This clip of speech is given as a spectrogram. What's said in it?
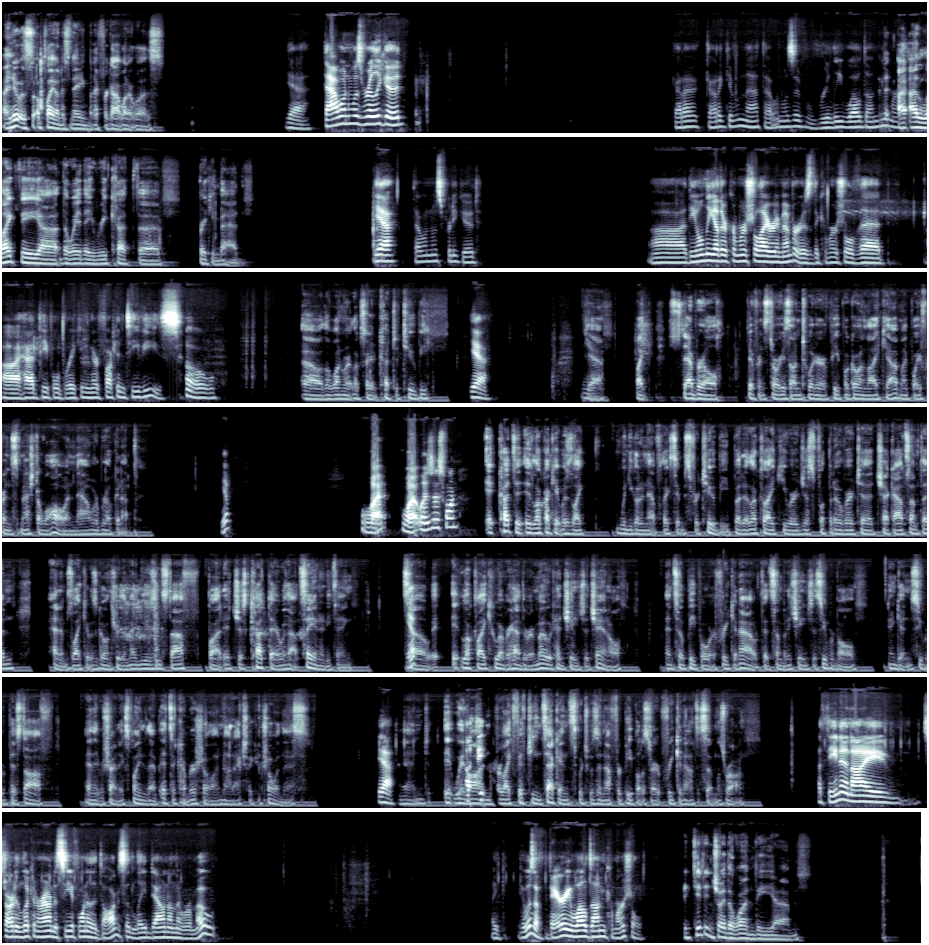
I knew it was a play on his name, but I forgot what it was. yeah. That one was really good. Gotta gotta give him that. That one was a really well done commercial. I, I like the uh, the way they recut the Breaking Bad. yeah, that one was pretty good. Uh, the only other commercial I remember is the commercial that uh, had people breaking their fucking TVs. So Oh, the one where it looks like it cut to Tubi. yeah, Yeah. Like several different stories on Twitter of people going like, Yeah, my boyfriend smashed a wall and now we're broken up. Yep. What? What was this one? It cuts. to it looked like it was like when you go to Netflix, it was for Tubi, but it looked like you were just flipping over to check out something and it was like it was going through the menus and stuff, but it just cut there without saying anything. Yep. So it, it looked like whoever had the remote had changed the channel. And so people were freaking out that somebody changed the Super Bowl and getting super pissed off. And they were trying to explain to them, it's a commercial. I'm not actually controlling this. yeah. And it went I on for like 15 seconds, which was enough for people to start freaking out that something was wrong. Athena and I started looking around to see if one of the dogs had laid down on the remote. Like it was a very well done commercial. I did enjoy the one, the, um,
